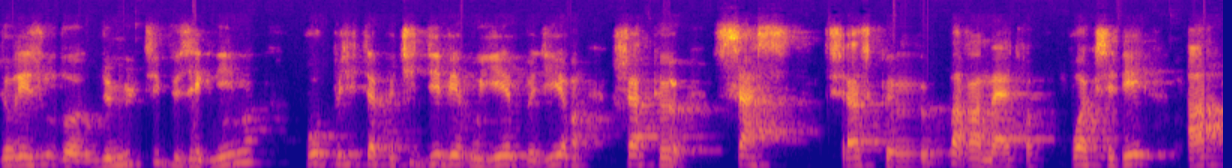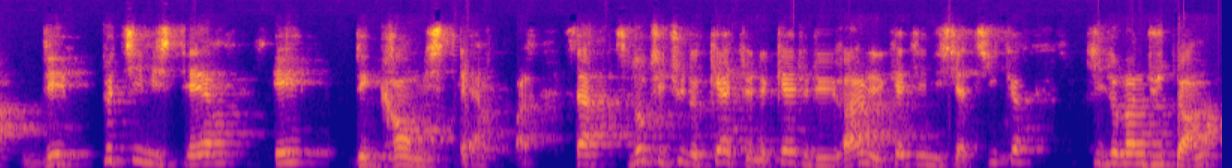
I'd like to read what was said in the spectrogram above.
de résoudre de multiples énigmes pour petit à petit déverrouiller, on peut dire, chaque sas, chaque paramètre pour accéder à des petits mystères et des grands mystères. Voilà. Ça, donc c'est une quête, une quête du Graal, une quête initiatique qui demande du temps,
